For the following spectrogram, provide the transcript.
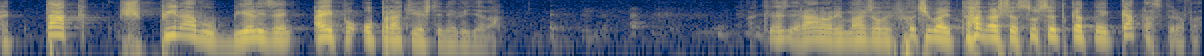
Ale tak špinavú bielizeň aj po oprati ešte nevidela. A každé ráno hovorím manželovi, počúvaj, tá naša susedka, to je katastrofa.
